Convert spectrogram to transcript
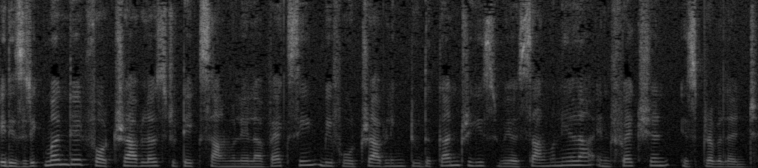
It is recommended for travelers to take salmonella vaccine before traveling to the countries where salmonella infection is prevalent.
